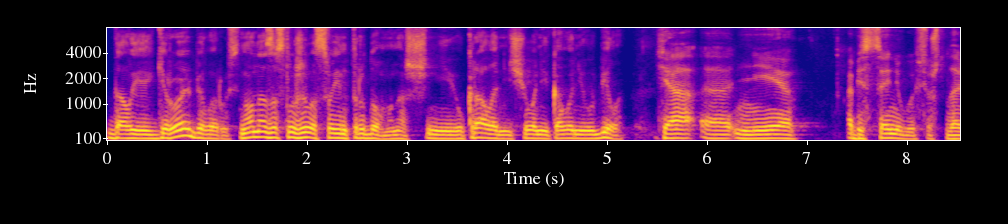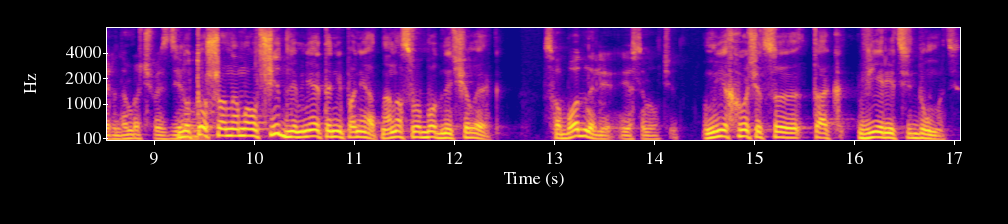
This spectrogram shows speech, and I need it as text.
дал ей героя Беларуси, но она заслужила своим трудом. Она же не украла ничего, никого не убила. Я э, не обесцениваю все, что Дарья Домрачева сделала. Но то, что она молчит, для меня это непонятно. Она свободный человек. Свободна ли, если молчит? Мне хочется так верить и думать.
